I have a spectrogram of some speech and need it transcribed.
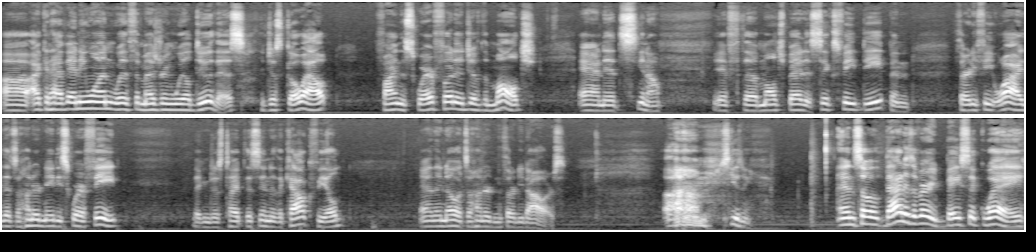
Uh, I could have anyone with a measuring wheel do this. They just go out, find the square footage of the mulch, and it's you know, if the mulch bed is six feet deep and 30 feet wide, that's 180 square feet. They can just type this into the calc field and they know it's $130. Um, excuse me. And so that is a very basic way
